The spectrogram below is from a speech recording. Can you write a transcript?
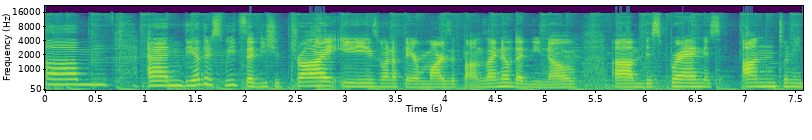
Um, and the other sweets that you should try is one of their marzipans. I know that you know um, this brand is Anthon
